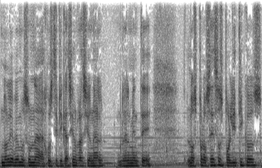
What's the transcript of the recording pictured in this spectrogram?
no le vemos una justificación racional. Realmente los procesos políticos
